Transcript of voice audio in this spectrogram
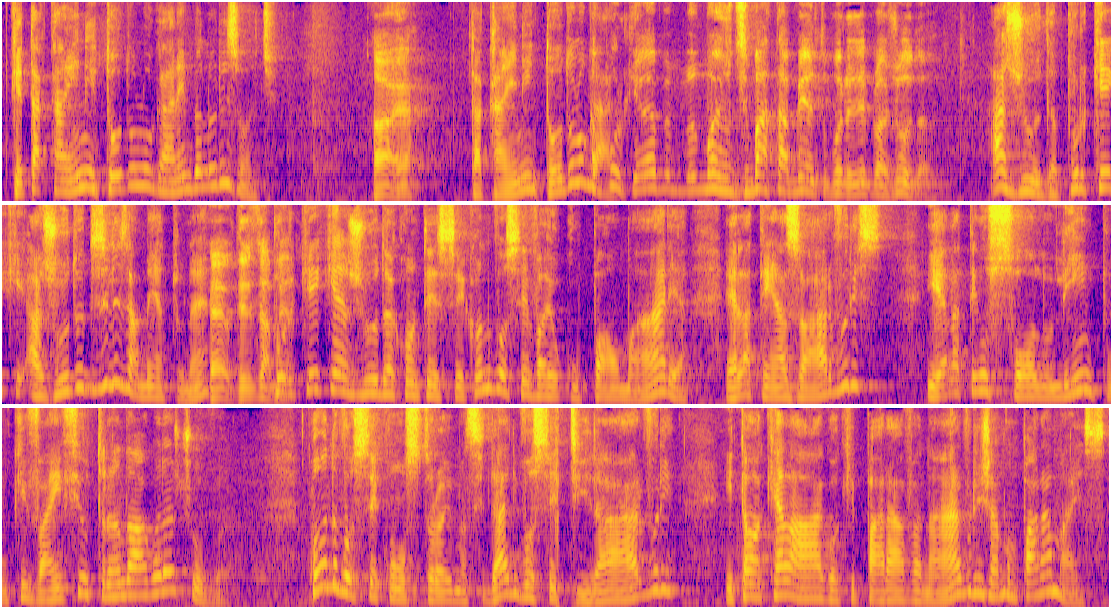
Porque está caindo em todo lugar em Belo Horizonte. Ah, é? Está caindo em todo lugar. Mas por quê? Mas o desmatamento, por exemplo, ajuda? Ajuda. Por que, que ajuda o deslizamento, né? É, o deslizamento. Por que, que ajuda a acontecer? Quando você vai ocupar uma área, ela tem as árvores e ela tem o solo limpo que vai infiltrando a água da chuva. Quando você constrói uma cidade, você tira a árvore, então aquela água que parava na árvore já não para mais.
